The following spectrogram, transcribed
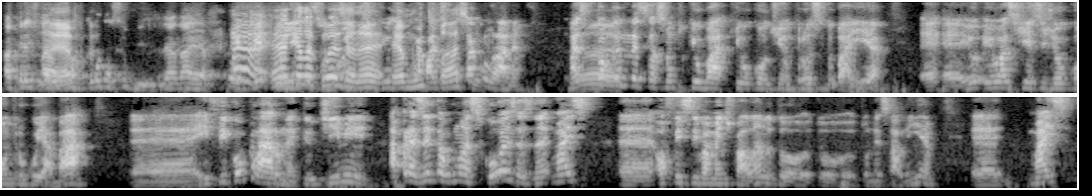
acreditaria que o Botafogo ia subir, né? Na época. É, é aquela coisa, né? É muito fácil. Espetacular, né? Mas é. tocando nesse assunto que o, que o Coutinho trouxe do Bahia, é, é, eu, eu assisti esse jogo contra o Cuiabá é, e ficou claro, né? Que o time apresenta algumas coisas, né? Mas é, ofensivamente falando, tô, tô, tô nessa linha, mas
